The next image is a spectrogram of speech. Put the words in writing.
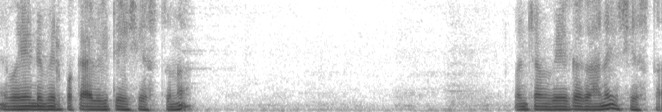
ఇగో ఎండుమిరపకాయలు ఇటు వేసేస్తున్నా. కొంచెం వేగగానే వేసేస్తా.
